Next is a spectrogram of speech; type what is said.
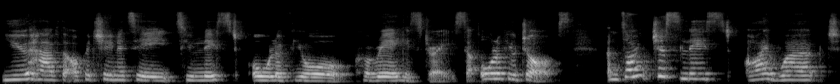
You have the opportunity to list all of your career history, so all of your jobs. And don't just list, I worked,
